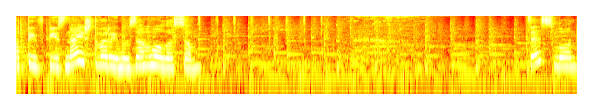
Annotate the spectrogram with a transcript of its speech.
А ти впізнаєш тварину за голосом? Це слон.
